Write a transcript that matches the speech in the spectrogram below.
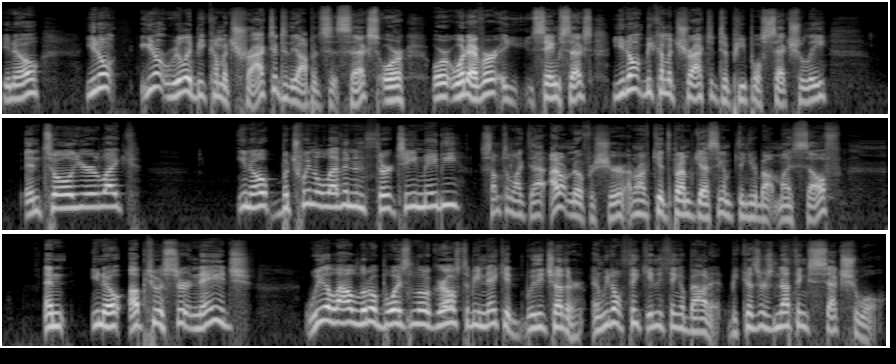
You know, you don't you don't really become attracted to the opposite sex or or whatever same sex. You don't become attracted to people sexually until you're like you know, between 11 and 13 maybe, something like that. I don't know for sure. I don't have kids, but I'm guessing I'm thinking about myself. And, you know, up to a certain age, we allow little boys and little girls to be naked with each other, and we don't think anything about it because there's nothing sexual.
